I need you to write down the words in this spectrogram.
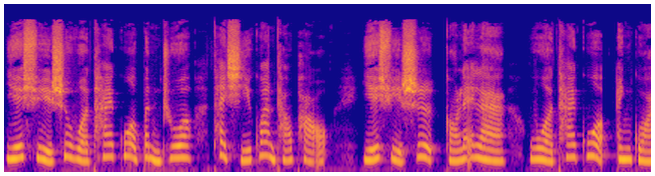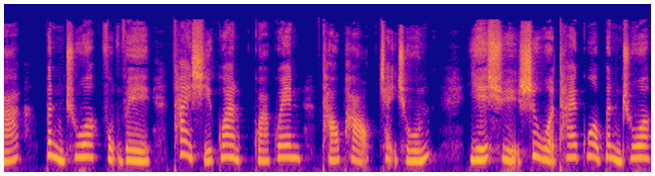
也许是我太过笨拙，太习惯逃跑。也许是 có lẽ là 我太过 anh quá, bẩn chua, vụng về, thái xí quan, quá quen, tháo 跑, chạy trốn. 也许是我太过笨拙，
